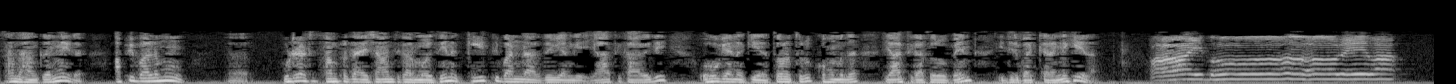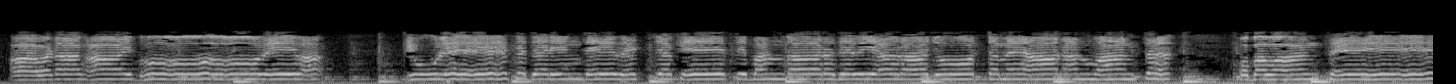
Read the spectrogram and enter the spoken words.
සඳහන් කරන එක. අපි බලමු අ, උඩරට සම්ප්‍රදාය ශාන්ති කර්ම වල තියෙන කීර්ති බණ්ඩාර දෙවියන්ගේ යාතිකාවේදී ඔහු ගැන කියන තොරතුරු කොහොමද යාතිකා ස්වරූපයෙන් ඉදිරිපත් කරන්නේ කියලා. ආයි භෝ වේවා ආවඩං ආයි භෝ වේවා කිව්ලේ කදරින් දෙවෙච්ච කේති බණ්ඩාර දෙවිය රාජෝත්තම ආනන් වහන්සේ ඔබ වහන්සේ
